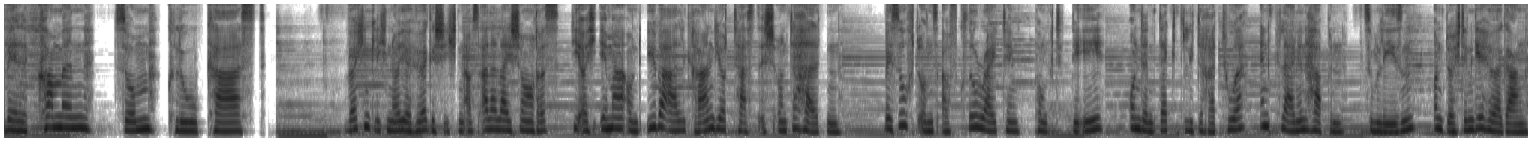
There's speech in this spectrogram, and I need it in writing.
Willkommen zum Cluecast. Wöchentlich neue Hörgeschichten aus allerlei Genres, die euch immer und überall grandiotastisch unterhalten. Besucht uns auf cluewriting.de und entdeckt Literatur in kleinen Happen zum Lesen und durch den Gehörgang.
